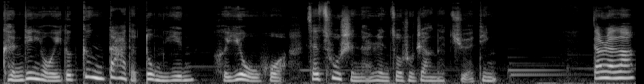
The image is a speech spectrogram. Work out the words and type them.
肯定有一个更大的动因和诱惑在促使男人做出这样的决定。当然啦，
